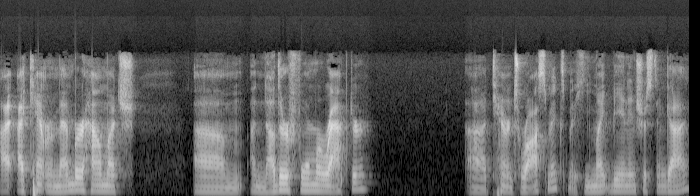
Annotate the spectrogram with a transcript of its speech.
I, I can't remember how much um, another former Raptor uh, Terrence Ross mix, but he might be an interesting guy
